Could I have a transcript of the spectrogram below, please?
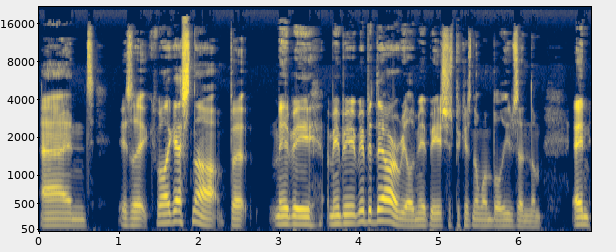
And he's like, "Well, I guess not, but maybe maybe maybe they are real. Maybe it's just because no one believes in them." And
